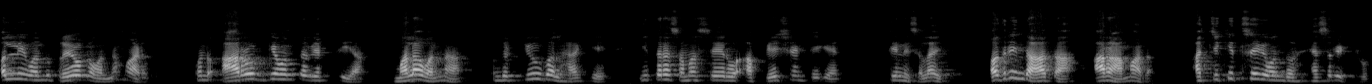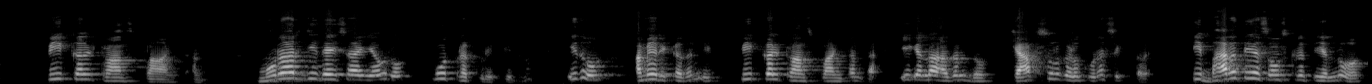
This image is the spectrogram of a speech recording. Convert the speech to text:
ಅಲ್ಲಿ ಒಂದು ಪ್ರಯೋಗವನ್ನ ಮಾಡಿದ್ರು ಒಂದು ಆರೋಗ್ಯವಂತ ವ್ಯಕ್ತಿಯ ಮಲವನ್ನ ಒಂದು ಟ್ಯೂಬಲ್ ಹಾಕಿ ಈ ತರ ಸಮಸ್ಯೆ ಇರುವ ಆ ಪೇಷಂಟಿಗೆ ತಿನ್ನಿಸಲಾಯಿತು. ಅದರಿಂದ ಆತ ಆರಾಮಾದ ಆ ಚಿಕಿತ್ಸೆಗೆ ಒಂದು ಹೆಸರಿಟ್ಟರು ಪೀಕಲ್ ಟ್ರಾನ್ಸ್ಪ್ಲಾಂಟ್ ಅಂತ. ಮೊರಾರ್ಜಿ ದೇಸಾಯಿ ಅವರು ಮೂತ್ರ ಕುಡಿತಿದ್ರು. ಇದು ಅಮೆರಿಕದಲ್ಲಿ ಪೀಕಲ್ ಟ್ರಾನ್ಸ್ಪ್ಲಾಂಟ್ ಅಂತ. ಈಗೆಲ್ಲ ಅದರದ್ದು ಕ್ಯಾಪ್ಸೂಲ್ಗಳು ಕೂಡ ಸಿಗ್ತವೆ. ಈ ಭಾರತೀಯ ಸಂಸ್ಕೃತಿಯಲ್ಲೂ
